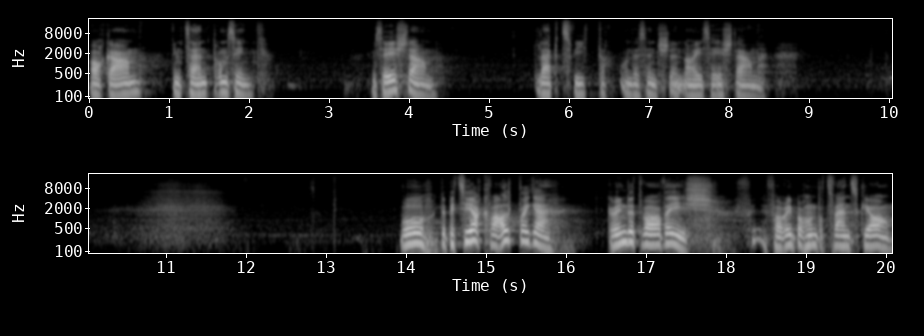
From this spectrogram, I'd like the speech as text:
Organe im Zentrum sind. Im Seestern lebt es weiter und es entstehen neue Seesterne. Wo der Bezirk Waltrigen gegründet worden ist, vor über 120 Jahren,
